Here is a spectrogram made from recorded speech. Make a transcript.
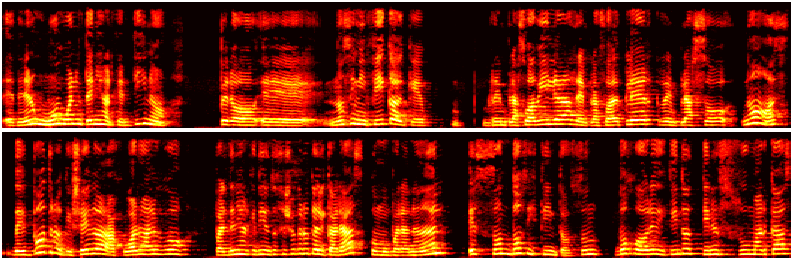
eh, tener un muy buen tenis argentino, pero eh, no significa que reemplazó a Vila, reemplazó a Clerc, reemplazó, no, es del Potro que llega a jugar algo para el tenis argentino, entonces yo creo que Alcaraz, como para Nadal, es, son dos distintos, son dos jugadores distintos, tienen sus marcas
